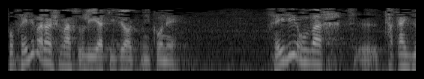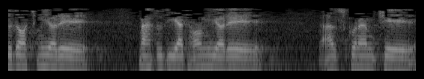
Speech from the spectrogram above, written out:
خب خیلی براش مسئولیت ایجاد می‌کنه. خیلی اون وقت تقیدات میاره محدودیت ها میاره. از کنم که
